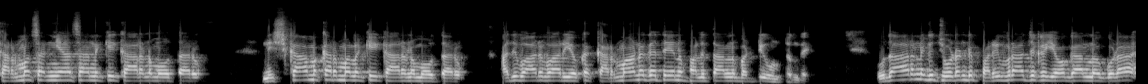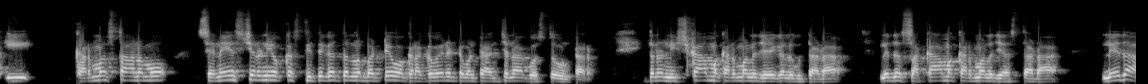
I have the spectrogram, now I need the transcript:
కర్మ సన్యాసానికి కారణమవుతారు నిష్కామ కర్మలకి కారణమవుతారు. అది వారి వారి యొక్క కర్మానుగతైన ఫలితాలను బట్టి ఉంటుంది. ఉదాహరణకి చూడండి పరివ్రాజక యోగాల్లో కూడా ఈ కర్మస్థానము శనేశ్వరుని యొక్క స్థితిగతులను బట్టి ఒక రకమైనటువంటి అంచనాకు వస్తూ ఉంటారు. ఇతను నిష్కామ కర్మలు చేయగలుగుతాడా? లేదా సకామ కర్మలు చేస్తాడా? లేదా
